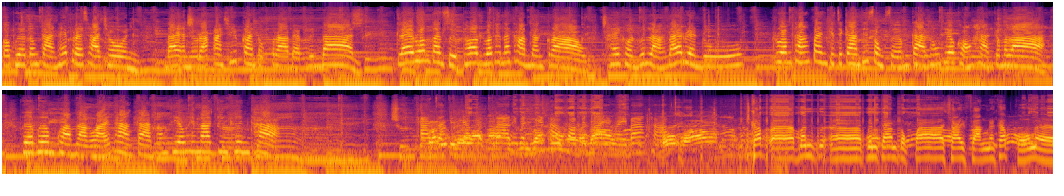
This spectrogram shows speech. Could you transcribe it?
ก็เพื่อต้องการให้ประชาชน ได้อนุรักษ์อาชีพการตกปลาแบบพื้นบ้าน และร่วมกันสืบทอดวัฒนธรรมดังกล่าว ให้คนรุ่นหลังได้เรียนรู้ รวมทั้งเป็นกิจกรรมที่ส่งเสริมการท่องเที่ยวของหาดกำมะลา เพื่อเพิ่มความหลากหลายทางการท่องเที่ยวให้มากยิ่งขึ้นค่ะ การจัดกิจกรรมตกปลาในวันนี้ค่ะความเป็นมาอย่างไรบ้างคะครับเอ่อมันเอ่อเป็นการตกปลาชายฝั่งนะครับของเอ่อ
